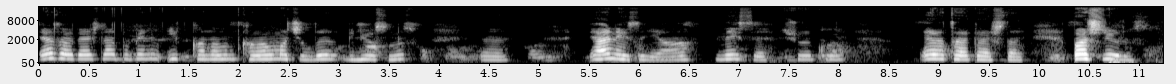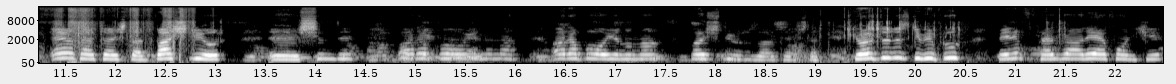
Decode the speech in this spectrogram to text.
Evet arkadaşlar bu benim ilk kanalım. Kanalım açıldı biliyorsunuz. Ee, her neyse ya. Neyse şunu koy. Evet arkadaşlar başlıyoruz. Evet arkadaşlar başlıyor. Ee, şimdi araba oyununa araba oyununa başlıyoruz arkadaşlar. Gördüğünüz gibi bu benim Ferrari F12.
